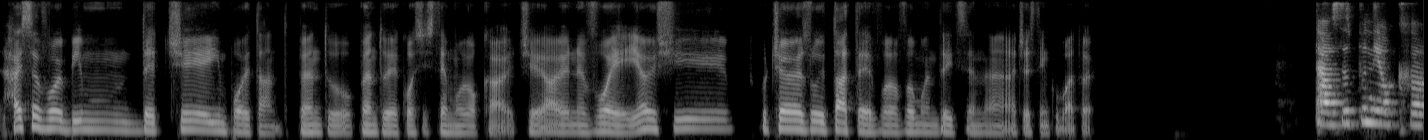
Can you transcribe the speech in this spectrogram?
Um, hai să vorbim de ce e important pentru, pentru ecosistemul local, ce are nevoie el și cu ce rezultate vă, vă mândriți în acest incubator. Da, o să spun eu că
